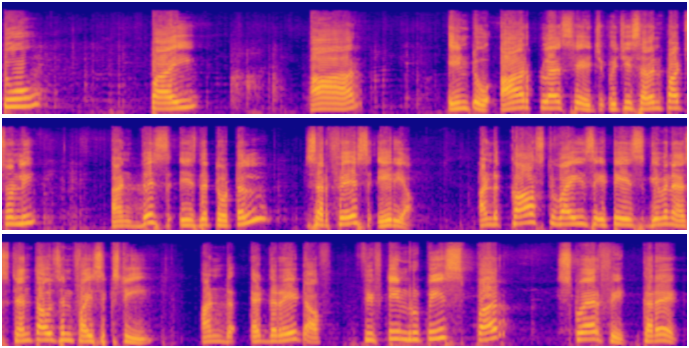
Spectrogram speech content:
2 pi r into r plus h which is 7 parts only and this is the total surface area and cost wise it is given as 10560 and at the rate of 15 rupees per square feet correct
